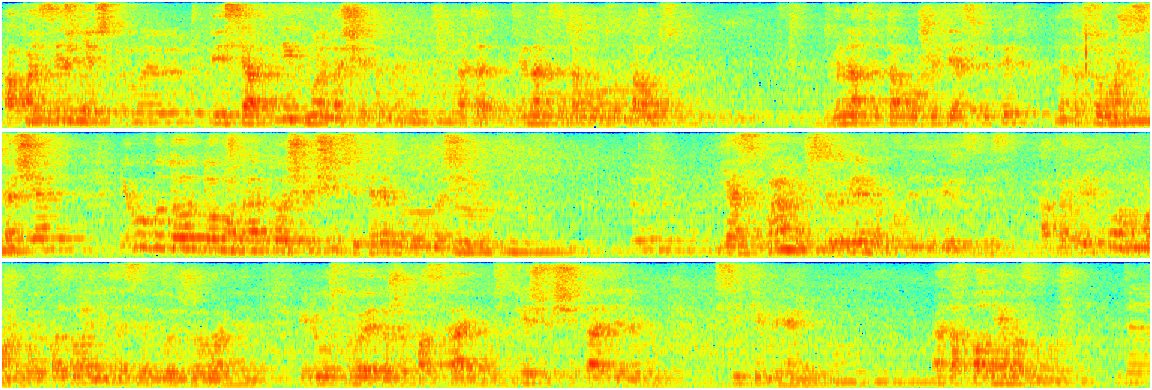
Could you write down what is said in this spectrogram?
А вот Ну, здесь конечно, мы 50 книг мной насчитаны. Мгм. Это 12 томов Златоуста, 12 томов Жития святых. Это все можно скачать. И вы буду дома картошкой чистить, а я буду насчитывать. Здорово. Я с вами все время буду теперь здесь. А по телефону можно будет позвонить, если будет желание, или устроить даже по скайпу встречу с читателями в сентябре. Это вполне возможно. Да.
